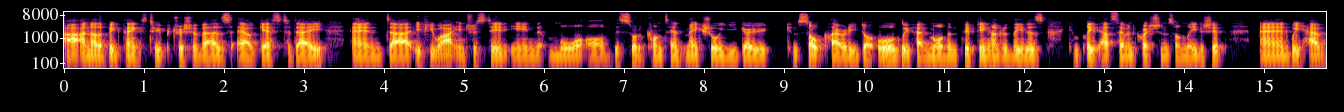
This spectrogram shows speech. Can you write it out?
Uh, another big thanks to Patricia Vaz, our guest today. And uh, if you are interested in more of this sort of content, make sure you go to consultclarity.org. We've had more than 1,500 leaders complete our seven questions on leadership. And we have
